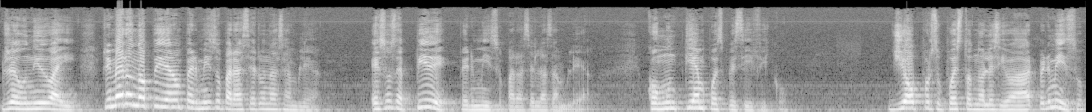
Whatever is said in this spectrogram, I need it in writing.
reunido ahí. Primero no pidieron permiso para hacer una asamblea. Eso se pide permiso para hacer la asamblea, con un tiempo específico. Yo, por supuesto, no les iba a dar permiso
